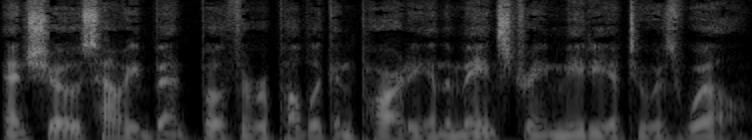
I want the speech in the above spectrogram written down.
and shows how he bent both the Republican Party and the mainstream media to his will.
